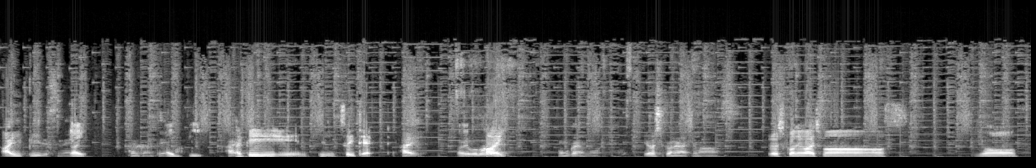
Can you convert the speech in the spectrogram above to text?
IP ですね、はい。今回のテーマ。IP。はい、IP について。はい、ということで、はい。よ今回もよろしくお願いします。ろしくお願いします。いやー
